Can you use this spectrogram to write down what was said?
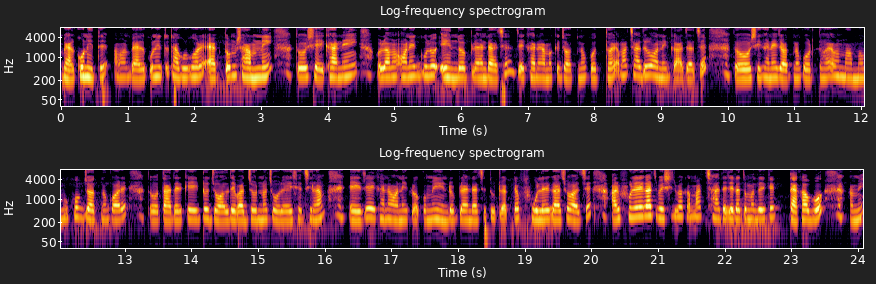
ব্যালকনিতে, আমার ব্যালকনি তো ঠাকুর ঘরে একদম সামনেই। তো সেইখানেই হলো আমার অনেকগুলো ইনডোর প্ল্যান্ট আছে, যেখানে আমাকে যত্ন করতে হয়। আমার ছাদেও অনেক গাছ আছে, তো সেখানে যত্ন করতে হয়। আমার মাম্মামও খুব যত্ন করে, তো তাদেরকে একটু জল দেওয়ার জন্য চলে এসেছিলাম। এই যে এখানে অনেক রকমের ইনডোর প্ল্যান্ট আছে, দুটো একটা ফুলের গাছও আছে। আর ফুলের গাছ বেশিরভাগ আমার ছাদে, যেটা তোমাদেরকে দেখাবো আমি।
